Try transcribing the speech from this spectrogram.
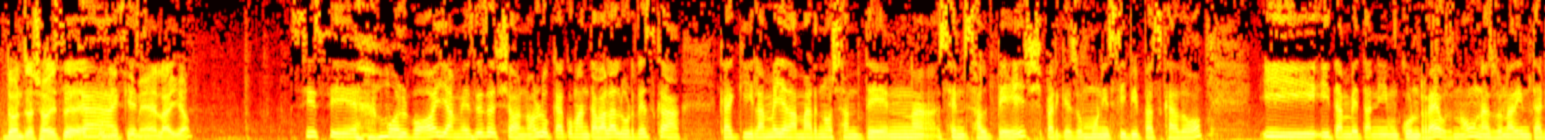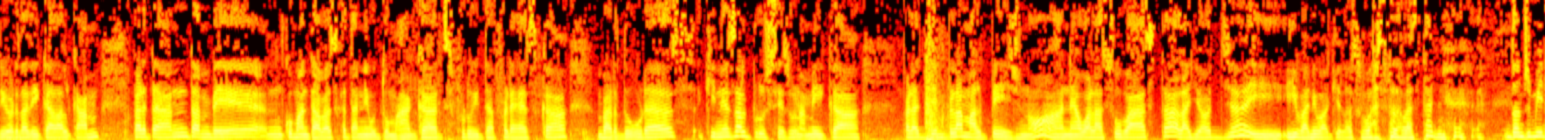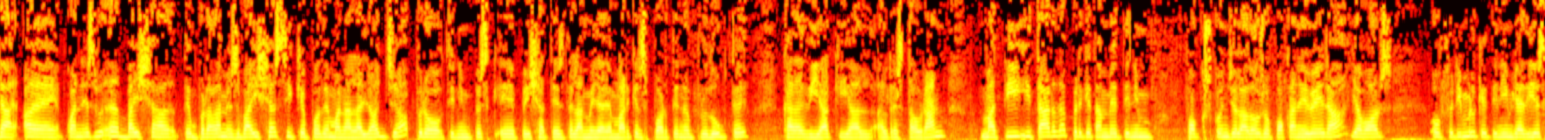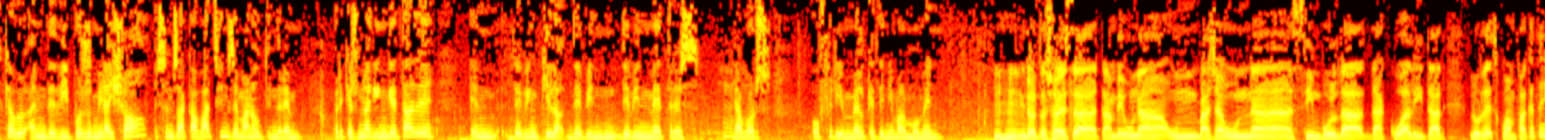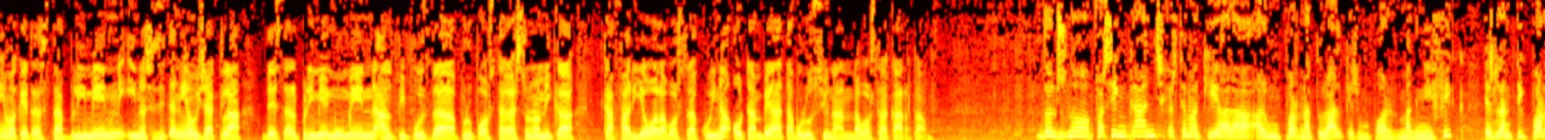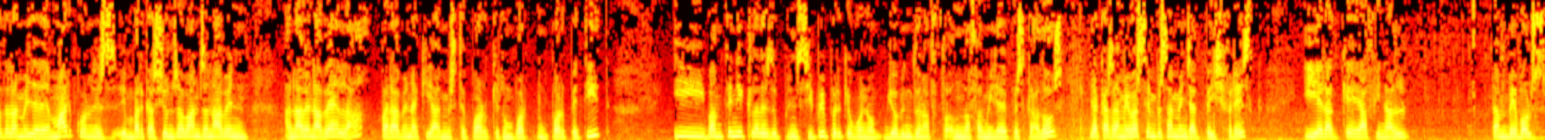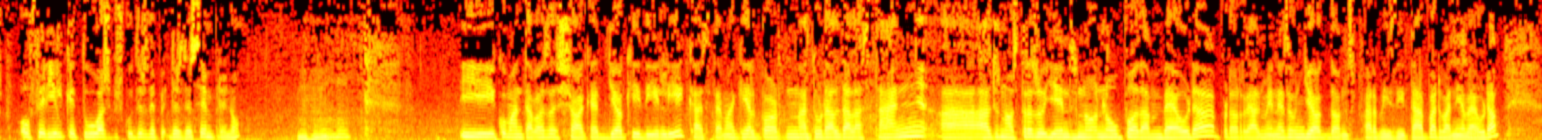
Doncs això és sí que, eh, boníssim, que... eh, Laia? Sí, sí, molt bo, i a més és això, no?, el que comentava la Lourdes, que, que aquí la Mella de Mar no s'entén eh, sense el peix, perquè és un municipi pescador, i, i també tenim conreus, no? una zona d'interior dedicada al camp. Per tant, també comentaves que teniu tomàquets, fruita fresca, verdures. Quin és el procés una mica per exemple, amb el peix, no? Aneu a la subhasta, a la llotja i, i veniu aquí a la subhasta de l'estany. Doncs mira, eh, quan és eh, baixa, temporada més baixa sí que podem anar a la llotja, però tenim pes, eh, peixaters de la Mella de Mar que ens porten el producte cada dia aquí al, al restaurant, matí i tarda, perquè també tenim pocs congeladors o poca nevera, llavors oferim el que tenim. Hi ha dies que hem de dir, pues, mira, això se'ns ha acabat, fins demà no ho tindrem, perquè és una guingueta de, de, 20, quilo, de, 20, de 20 metres. Mm. Llavors, oferim el que tenim al moment. Uh -huh. Doncs això és uh, també una, un, vaja, un uh, símbol de, de qualitat. Lourdes, quan fa que teniu aquest establiment, i no sé si teníeu ja clar des del primer moment el tipus de proposta gastronòmica que faríeu a la vostra cuina, o també ha anat evolucionant la vostra carta? Doncs no, fa cinc anys que estem aquí a, la, a un port natural, que és un port magnífic. És l'antic port de la Mella de Mar, quan les embarcacions abans anaven, anaven a vela, paraven aquí a este port, que és un port, un port petit, i vam tenir clar des del principi perquè bueno, jo vinc d'una una família de pescadors i a casa meva sempre s'ha menjat peix fresc i era que al final també vols oferir el que tu has viscut des de, des de sempre, no? Uh -huh. Uh -huh. I comentaves això, aquest lloc idíl·lic, que estem aquí al Port Natural de l'Estany, eh, els nostres oients no, no ho poden veure, però realment és un lloc doncs, per visitar, per venir sí. a veure.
